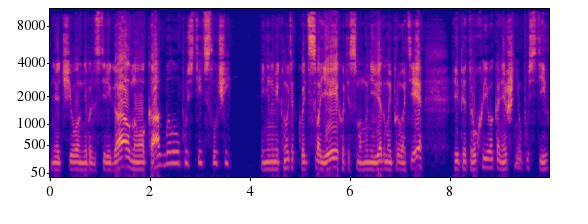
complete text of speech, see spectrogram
ни от чего он не предостерегал, но как было упустить случай и не намекнуть о какой-то своей, хоть и самому неведомой правоте, и Петруха его, конечно, не упустил.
